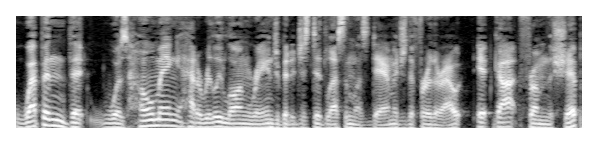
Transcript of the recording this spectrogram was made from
weapon that was homing had a really long range but it just did less and less damage the further out it got from the ship.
